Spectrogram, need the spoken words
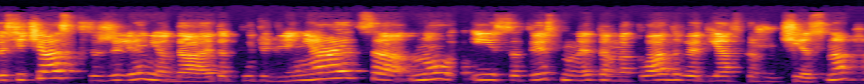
то сейчас, к сожалению, да, этот путь удлиняется, но и, соответственно, это накладывает, я скажу честно,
